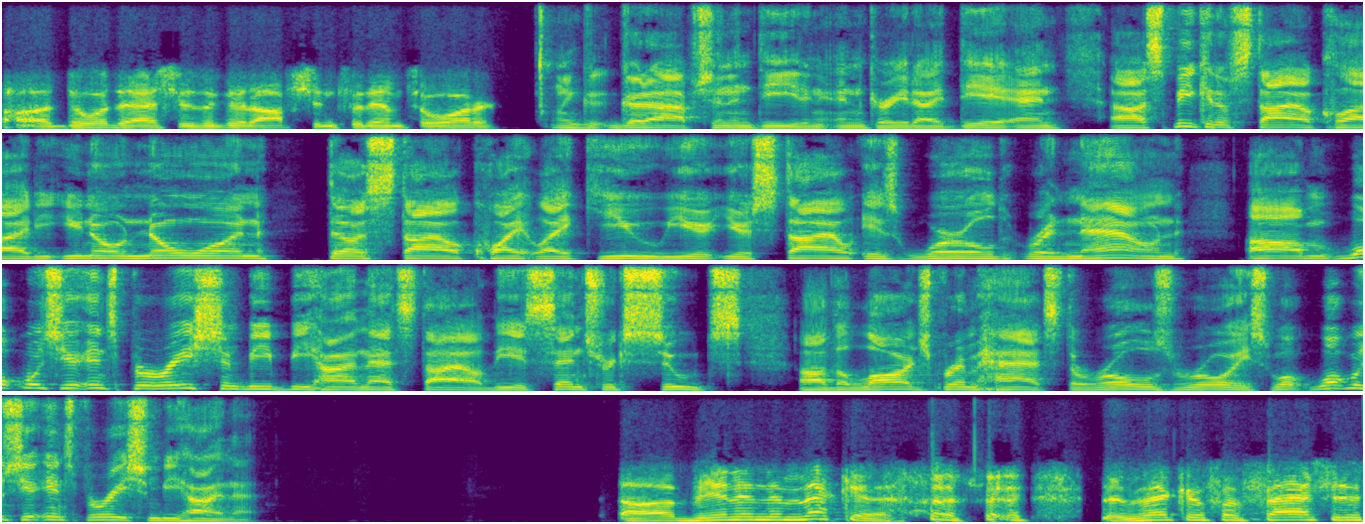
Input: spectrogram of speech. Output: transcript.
uh, DoorDash is a good option for them to order. A good option indeed, and, and great idea. And uh, speaking of style, Clyde, you know, no one does style quite like you. Your your style is world renowned. Um, what was your inspiration be behind that style? The eccentric suits, uh, the large brim hats, the Rolls Royce. What what was your inspiration behind that? uh, being in the Mecca, the Mecca for fashion,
